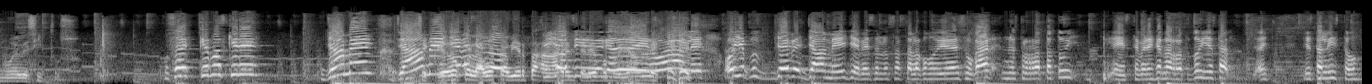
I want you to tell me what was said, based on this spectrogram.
nuevecitos. O sea, ¿qué más quiere? Llame, llame, quedó con la boca abierta, Sí, yo el sí, teléfono quedé, hable. órale. Oye, pues lleve, llame, lléveselos hasta la comodidad de su hogar. Nuestro ratatouille, este berenjena ratatouille ya está, ay, ya está listo.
